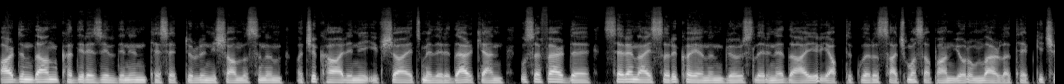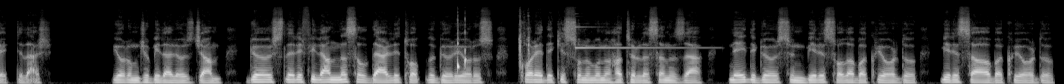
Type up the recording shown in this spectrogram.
ardından Kadir Ezildi'nin tesettürlü nişanlısının açık halini ifşa etmeleri derken bu sefer de Serenay Sarıkaya'nın göğüslerine dair yaptıkları saçma sapan yorumlarla tepki çektiler. Yorumcu Bilal Özcan, göğüsleri filan nasıl derli toplu görüyoruz, Kore'deki sunumunu hatırlasanıza, neydi göğsün biri sola bakıyordu, biri sağa bakıyordu,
